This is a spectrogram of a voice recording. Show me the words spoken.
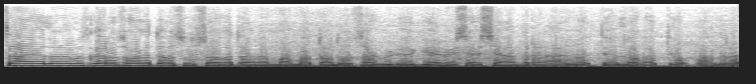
ಸಹ ಎಲ್ಲ ನಮಸ್ಕಾರ ಸ್ವಾಗತ ಸುಸ್ವಾಗತ ನಮ್ಮ ಮತ್ತೊಂದು ಹೊಸ ವಿಡಿಯೋಗೆ ಏನು ವಿಶೇಷ ಅಂದ್ರೆ ನಾವು ಇವತ್ತು ಎಲ್ಲಿ ಹೋಗತ್ತೀವಪ್ಪ ಅಂದ್ರೆ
